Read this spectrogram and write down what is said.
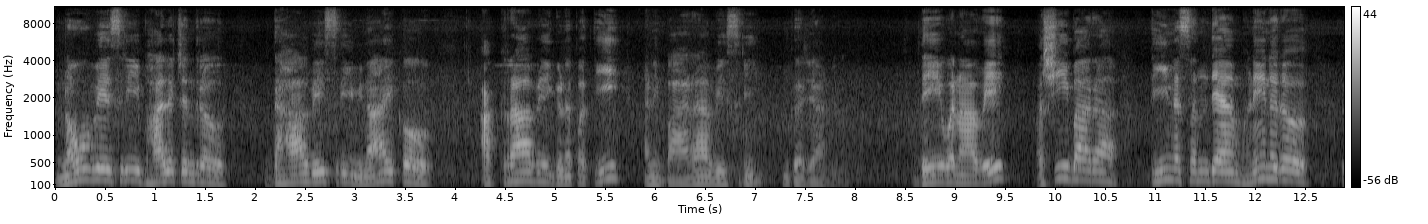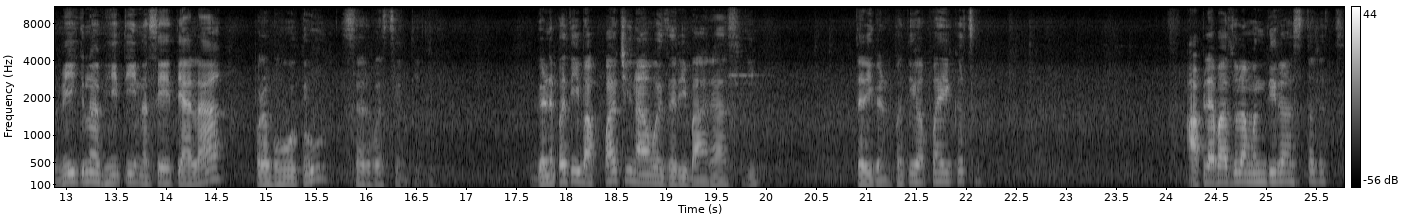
नववे श्री भालचंद्र दहावे श्री विनायक अकरावे गणपती आणि बारावे श्री गजानन. देवनावे अशी बारा तीन संध्या म्हणे नर विघ्न भीती नसे त्याला प्रभो तू सर्व सिद्धी गणपती बाप्पाची नावं जरी बारा असली तरी गणपती बाप्पा एकच आहे. आपल्या बाजूला मंदिरं असतातच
